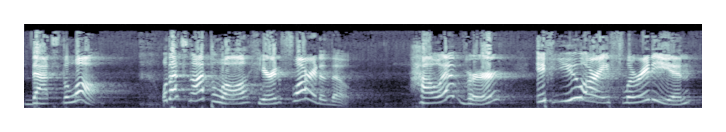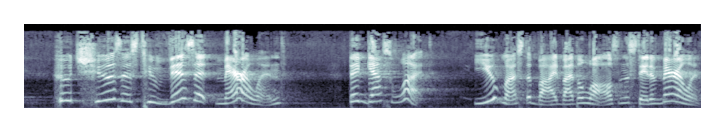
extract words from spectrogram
That's the law. Well, that's not the law here in Florida, though. However, if you are a Floridian who chooses to visit Maryland, then guess what? You must abide by the laws in the state of Maryland.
